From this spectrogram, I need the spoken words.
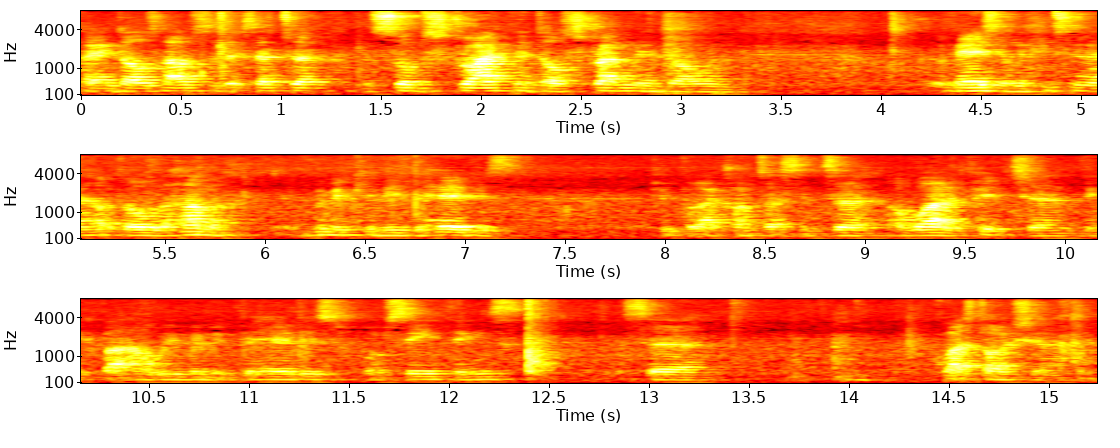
playing dolls' houses, etc. And some striking the doll, strangling the doll, and amazingly hitting it over the hammer, mimicking these behaviours. If you put that context into a wider picture and think about how we mimic behaviours from seeing things, it's uh, quite astonishing, I think.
